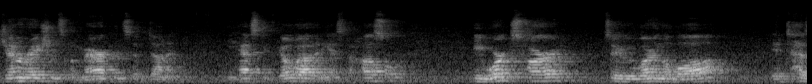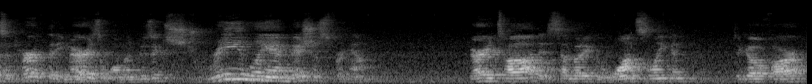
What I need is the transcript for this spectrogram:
generations of Americans have done it. He has to go out and he has to hustle. He works hard to learn the law. It doesn't hurt that he marries a woman who's extremely ambitious for him. Mary Todd is somebody who wants Lincoln to go far.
